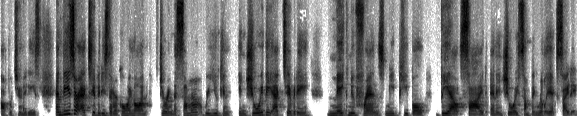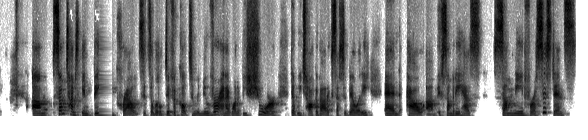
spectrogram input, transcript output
opportunities. And these are activities that are going on during the summer where you can enjoy the activity, make new friends, meet people, be outside, and enjoy something really exciting. Um, sometimes in big crowds, it's a little difficult to maneuver, and I want to be sure that we talk about accessibility and how, um, if somebody has some need for assistance,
